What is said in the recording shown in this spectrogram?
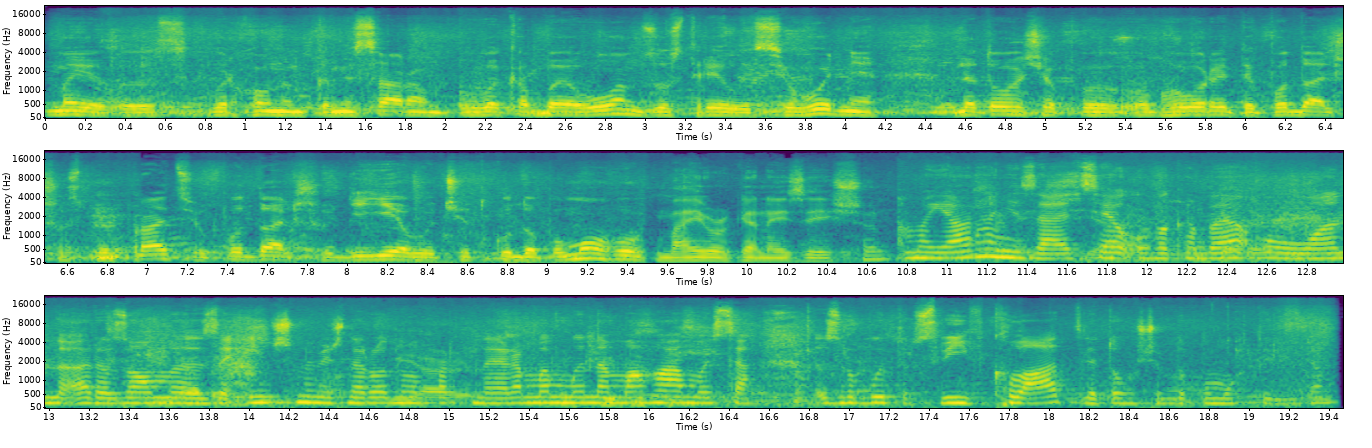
Ми з Верховним комісаром УВКБ ООН зустрілись сьогодні для того, щоб обговорити подальшу співпрацю, подальшу дієву чітку допомогу. Моя організація УВКБ ООН разом з іншими міжнародними партнерами ми намагаємося зробити свій вклад для того, щоб допомогти людям.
